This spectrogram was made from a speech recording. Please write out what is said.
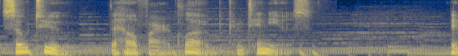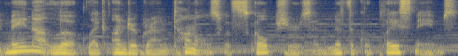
so too the Hellfire Club continues. It may not look like underground tunnels with sculptures and mythical place names,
